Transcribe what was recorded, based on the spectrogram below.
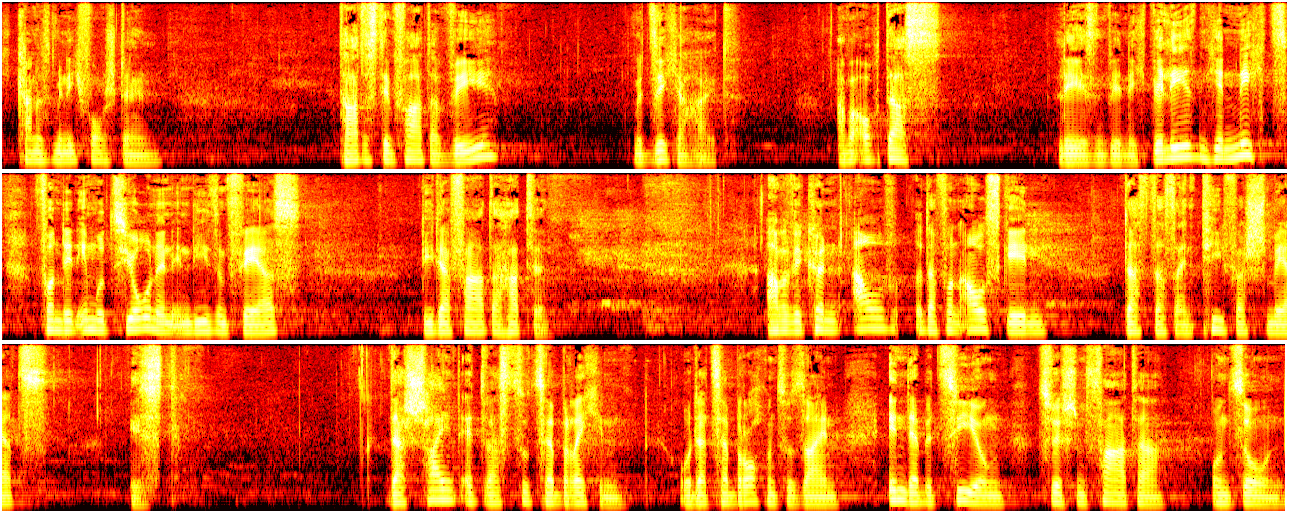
Ich kann es mir nicht vorstellen. Tat es dem Vater weh? Mit Sicherheit. Aber auch das lesen wir nicht. Wir lesen hier nichts von den Emotionen in diesem Vers, die der Vater hatte. Aber wir können auch davon ausgehen, dass das ein tiefer Schmerz ist. Da scheint etwas zu zerbrechen oder zerbrochen zu sein in der Beziehung zwischen Vater und Sohn.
